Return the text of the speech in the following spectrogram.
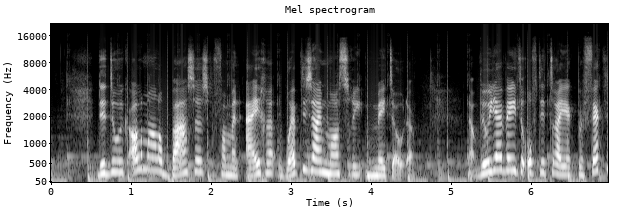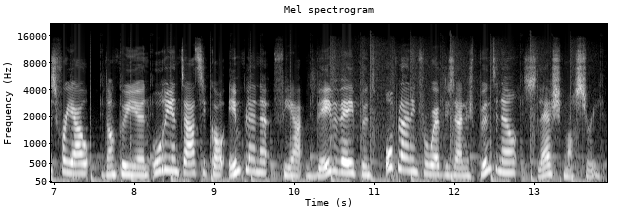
Dit doe ik allemaal op basis van mijn eigen Webdesign Mastery methode. Nou, wil jij weten of dit traject perfect is voor jou? Dan kun je een oriëntatiecall inplannen via www.opleidingvoorwebdesigners.nl/mastery.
